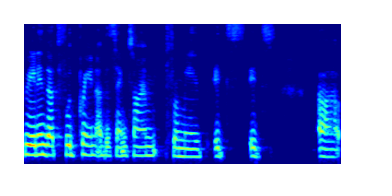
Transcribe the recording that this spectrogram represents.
creating that footprint at the same time for me it's it's uh,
